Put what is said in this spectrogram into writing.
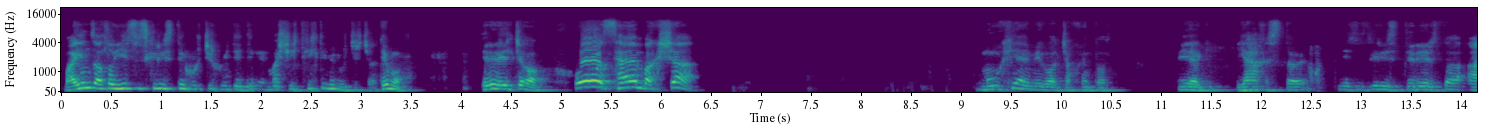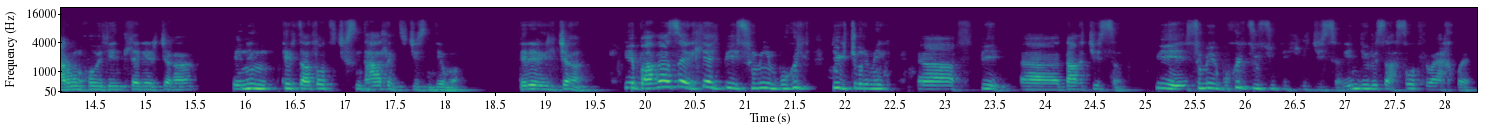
Баян залуу Иесус Христээр хурж ирэх үедээ тэр маш итгэлтэйгээр хурж ирж байгаа тийм үү? Тэрээр хэлж байгаа. Оо сайн багшаа. Мөнхийн амийг олж авахын тулд би яг яах ёстой Иесус Христ тэрээр 10 хуулийн талаар ярьж байгаа. Энэ нь тэр залууд ч гэсэн таалагдчихсэн тийм үү? Тэрээр хэлж байгаа. Би багаасаа эхлээл би сүмийн бүхэл дэг журмыг би дагж исэн. Би сүмийн бүхэл зүйлсүүдийг хийж исэн. Энд юусэн асуудал байхгүй.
